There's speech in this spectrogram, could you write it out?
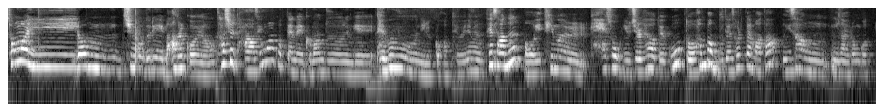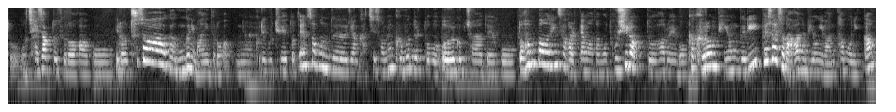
정말 이런 친구들이 많을 거예요. 사실 다 생활고 때문에 그만두는 게 대부분일 것 같아요. 왜냐면 회사는 어, 이 팀을 계속 유지를 해야 되고 또 한 번 무대 설 때마다 의상이나 이런 것도 뭐 제작도 들어가고 이런 투자가 은근히 많이 들어가거든요. 그리고 뒤에 또 댄서분들이랑 같이 서면 그분들도 월급 줘야 되고 또 한 번 행사 갈 때마다 뭐 도시락도 하루에 뭐 그러니까 그런 비용들이 회사에서 나가는 비용이 많다 보니까 네.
